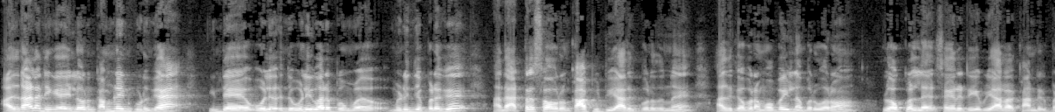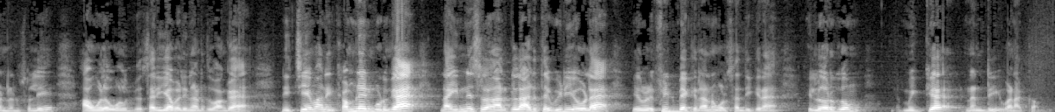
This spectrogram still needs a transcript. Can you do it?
அதனால நீங்கள் எல்லோரும் கம்ப்ளைண்ட் கொடுங்க. இந்த ஒளி இந்த ஒளிபரப்பு மு- முடிஞ்ச பிறகு அந்த அட்ரஸ் வரும். காப்பீட்டு யாருக்கு போகிறதுன்னு அதுக்கப்புறம் மொபைல் நம்பர் வரும். லோக்கலில் செக்ரட்டரி எப்படி யாராவது கான்டாக்ட் பண்ணுறேன்னு சொல்லி அவங்கள உங்களுக்கு சரியாக வழிநடத்துவாங்க. நிச்சயமாக நீங்கள் கம்ப்ளைண்ட் கொடுங்க. நான் இன்னும் சில நாட்களில் அடுத்த வீடியோவில் இதனுடைய ஃபீட்பேக் நான் உங்களை சந்திக்கிறேன். எல்லோருக்கும் மிக்க நன்றி. வணக்கம்.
